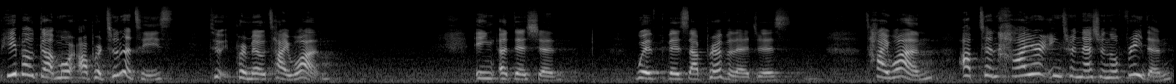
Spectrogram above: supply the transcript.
people got more opportunities to promote Taiwan. In addition, with visa privileges, Taiwan obtained higher international freedom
